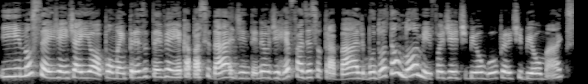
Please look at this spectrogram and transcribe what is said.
E não sei, gente, aí, ó, pô, uma empresa teve aí a capacidade, entendeu, de refazer seu trabalho, mudou até o nome, foi de HBO Go pra HBO Max,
